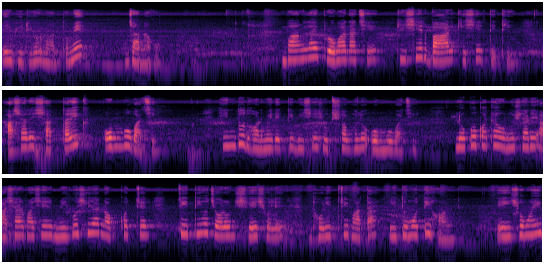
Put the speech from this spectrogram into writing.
এই ভিডিওর মাধ্যমে জানাব। বাংলায় প্রবাদ আছে, কিসের বার কিসের তিথি? আষাঢ়ের সাত তারিখ, অম্বুবাচী। হিন্দু ধর্মের একটি বিশেষ উৎসব হল অম্বুবাচী। লোককথা অনুসারে আষাঢ় মাসের মৃগশিরা নক্ষত্রের তৃতীয় চরণ শেষ হলে ধরিত্রী মাতা ঋতুমতী হন। এই সময়ই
